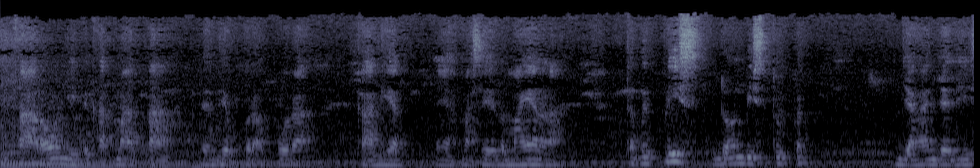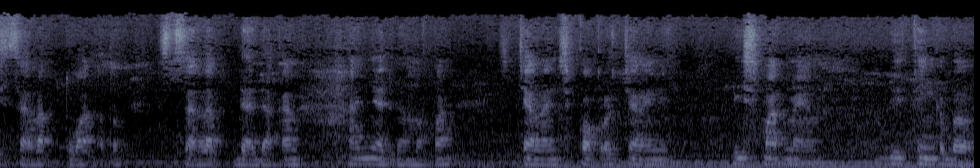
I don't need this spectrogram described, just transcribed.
ditaruh di dekat mata dan dia pura-pura kaget. Ya masih lumayan lah. Tapi please don't be stupid. Jangan jadi seleb tuat atau seleb dadakan hanya dengan melakukan challenge cockroach challenge ini be smart man. Be thinkable.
